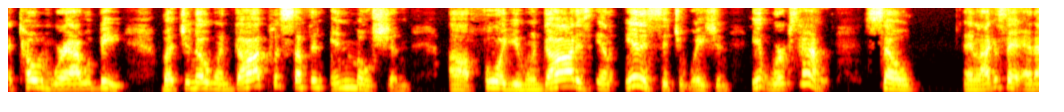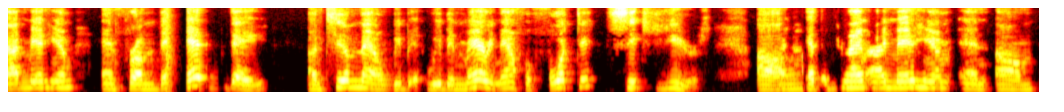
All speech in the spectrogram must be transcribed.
I told him where I would be. But you know, when God puts something in motion uh, for you, when God is in in a situation, it works out. So, and like I said, and I met him, and from that day until now, we've been, we've been married now for forty six years. Uh, At the time I met him, and um,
